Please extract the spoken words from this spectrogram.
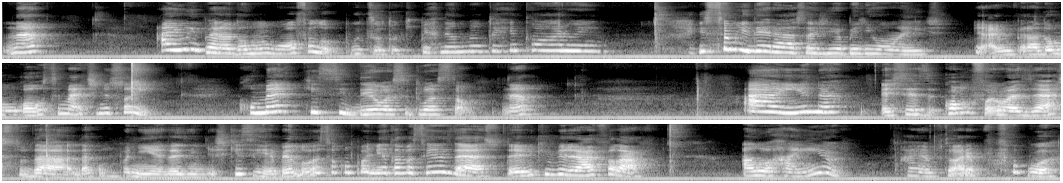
né? Aí o imperador mongol falou: Putz, eu tô aqui perdendo meu território, hein? E se eu liderar essas rebeliões? E aí o imperador mongol se mete nisso aí. Como é que se deu a situação, né? Aí, né, esse, como foi um exército da, da Companhia das Índias que se rebelou, essa companhia estava sem exército. Teve que virar e falar: Alô, rainha? Rainha Vitória, por favor.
